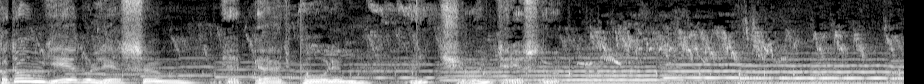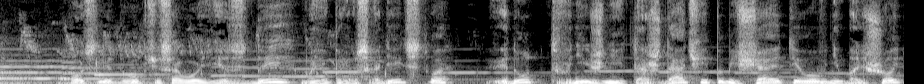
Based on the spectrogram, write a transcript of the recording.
Потом еду лесом и опять полем. Ничего интересного. После двухчасовой езды мое превосходительство – ведут в нижний этаж дачи и помещают его в небольшой,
